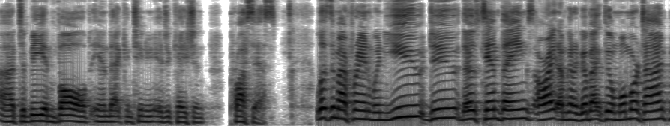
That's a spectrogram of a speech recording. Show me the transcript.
uh, to be involved in that continuing education process. Listen, my friend, when you do those 10 things, all right, I'm going to go back through them one more time.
